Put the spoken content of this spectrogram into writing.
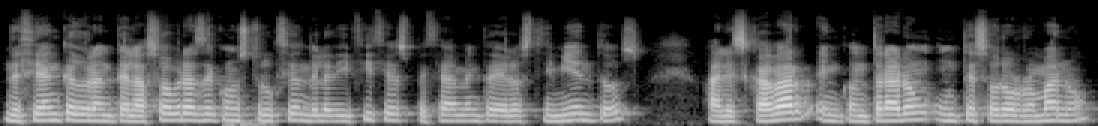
decían que durante las obras de construcción del edificio, especialmente de los cimientos, al excavar encontraron un tesoro romano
